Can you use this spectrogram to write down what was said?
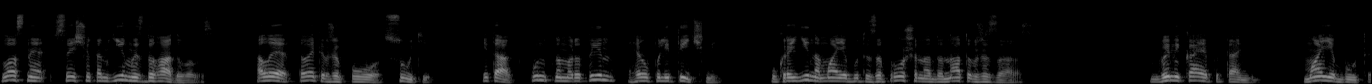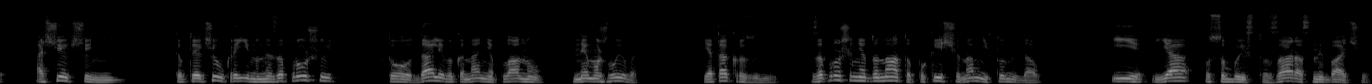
Власне, все, що там є, ми здогадувались. Але давайте вже по суті. І так, пункт номер один геополітичний. Україна має бути запрошена до НАТО вже зараз. Виникає питання: має бути. А що якщо ні? Тобто, якщо Україну не запрошують, то далі виконання плану неможливе. Я так розумію. Запрошення до НАТО поки що нам ніхто не дав. І я особисто зараз не бачу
